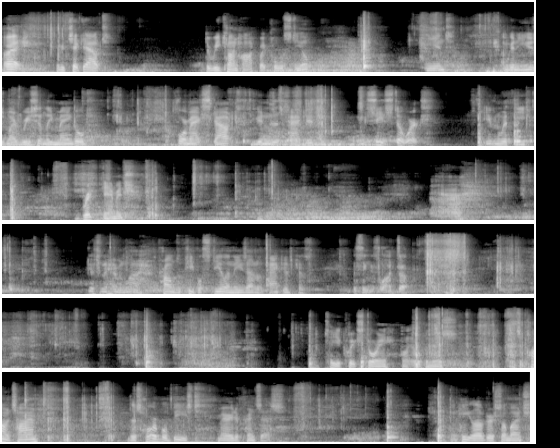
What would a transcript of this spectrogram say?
All right, we're gonna check out the Recon Hawk by Cold Steel. And I'm gonna use my recently mangled 4-Max Scout to get into this package. You can see it still works, even with the brick damage. Guessing they're having a lot of problems with people stealing these out of the package because this thing is locked up. Tell you a quick story while I open this. Once upon a time, this horrible beast married a princess. And he loved her so much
